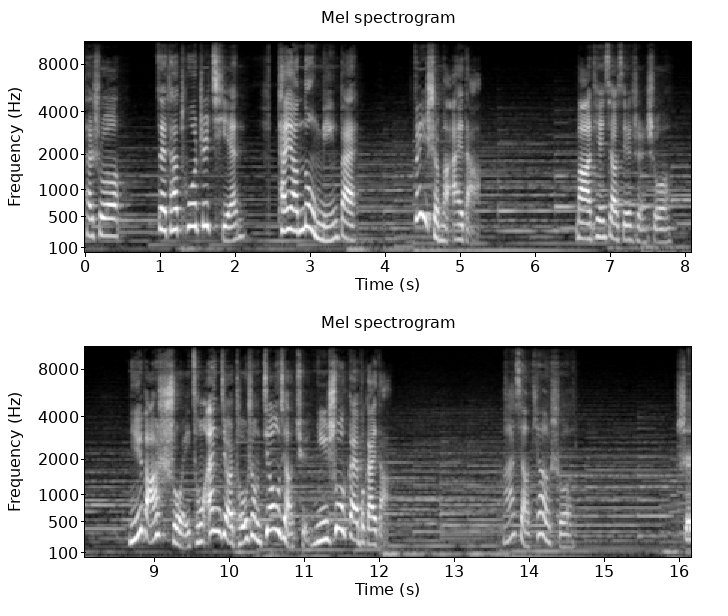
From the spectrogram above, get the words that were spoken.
他说，在他脱之前，他要弄明白为什么挨打。马天笑先生说：“你把水从安吉尔头上浇下去，你说该不该打？”马小跳说。是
